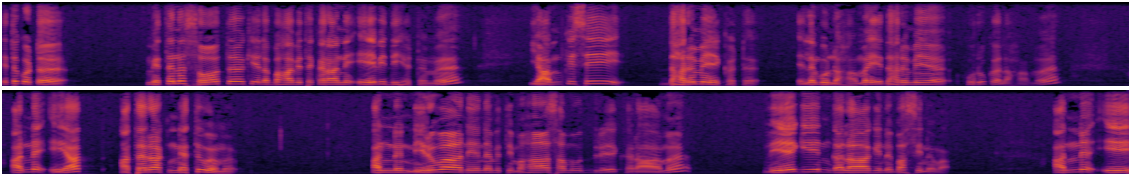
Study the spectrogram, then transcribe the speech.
එතකොට මෙතන සෝත කියලා භාවිත කරන්නේ ඒ විදිහටම යම්කිසි ධර්මයකට එළඹුණාම ඒ ධර්මය හුරු කළාම අන්න එයත් අතරක් නැතුවම අන්න නිර්වාණය නැමැති මහා සමුද්‍රය කරාම වේගයෙන් ගලාගෙන බසිනවා. අන්න ඒ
